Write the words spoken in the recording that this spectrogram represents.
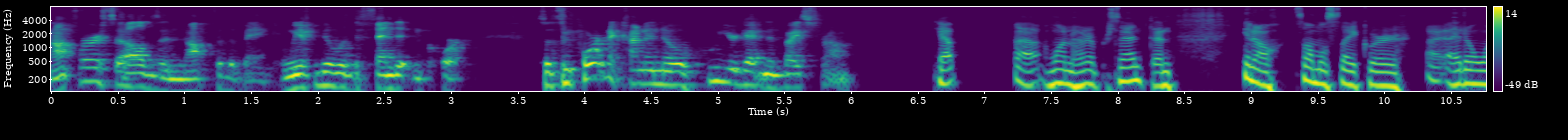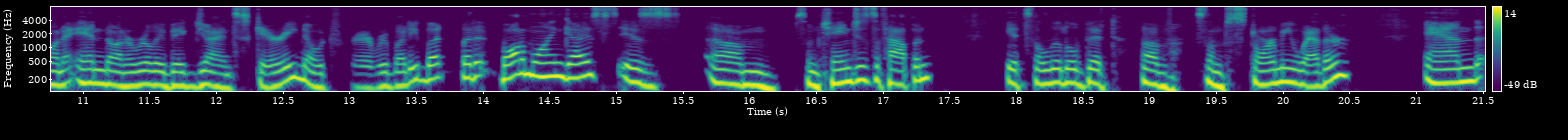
not for ourselves and not for the bank. And we have to be able to defend it in court. So it's important to kind of know who you're getting advice from. Yep. Uh, 100%. And, you know, it's almost like we're, I, I don't want to end on a really big, giant, scary note for everybody, but, but it, bottom line, guys, is um, some changes have happened. It's a little bit of some stormy weather. And,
